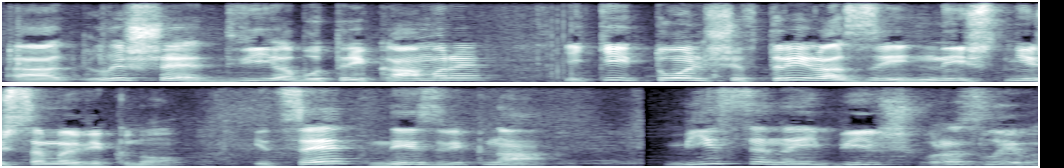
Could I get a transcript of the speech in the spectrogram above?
а, лише дві або три камери, який тоньше в три рази, ніж, ніж саме вікно. І це низ вікна. Місце найбільш вразливе.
